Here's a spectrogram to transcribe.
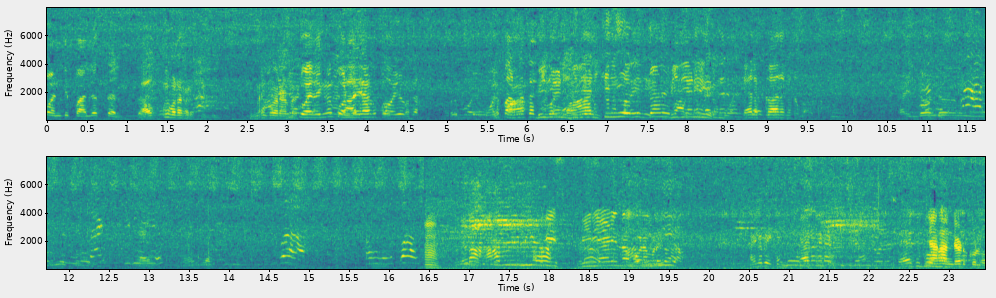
വണ്ടി പല ബിരിയാണി എന്നാ പോവാ. നമ്മൾ? ഞാൻ എന്റെ എടുക്കുള്ളൂ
